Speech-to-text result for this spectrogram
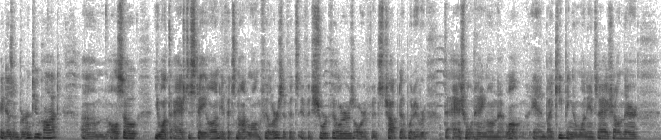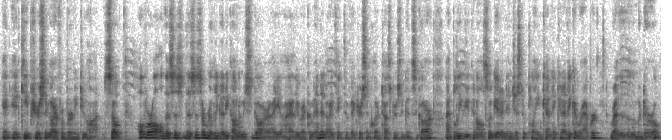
It doesn't burn too hot. Um, also, you want the ash to stay on if it's not long fillers. If it's if it's short fillers or if it's chopped up, whatever, the ash won't hang on that long. And by keeping a one inch ash on there, it, it keeps your cigar from burning too hot. So overall, this is this is a really good economy cigar. I, I highly recommend it. I think the Victor Sinclair Tusker is a good cigar. I believe you can also get it in just a plain Connecticut wrapper rather than the Maduro.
